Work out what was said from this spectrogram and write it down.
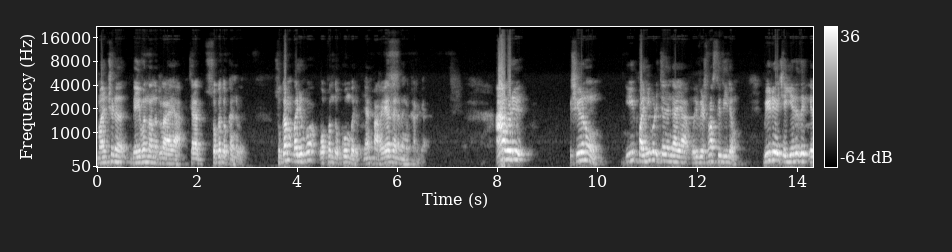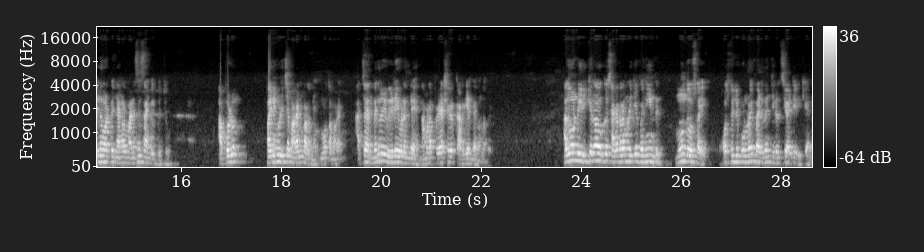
മനുഷ്യന് ദൈവം തന്നിട്ടുള്ളതായ ചില സുഖദുഃഖങ്ങൾ സുഖം വരുമ്പോൾ ഒപ്പം ദുഃഖവും വരും. ഞാൻ പറയാതെ തന്നെ നിങ്ങൾക്കറിയാം. ആ ഒരു ക്ഷീണവും ഈ പനി പിടിച്ചതിന്റെതായ ഒരു വിഷമസ്ഥിതിയിലും വീഡിയോ ചെയ്യരുത് എന്ന് പറഞ്ഞിട്ട് ഞങ്ങൾ മനസ്സിൽ സങ്കല്പിച്ചു. അപ്പോഴും പനി പിടിച്ച മകൻ പറഞ്ഞു മൂത്ത മകൻ അച്ഛൻ എന്തെങ്കിലും ഒരു വീഡിയോ ഇടണ്ടേ? നമ്മുടെ പ്രേക്ഷകർക്ക് അറിയണ്ടേ എന്നുള്ളത്? അതുകൊണ്ട് ഇരിക്കുന്നവർക്ക് സഹധർമ്മണിക്ക് പനിയുണ്ട്. മൂന്ന് ദിവസമായി. ഹോസ്പിറ്റലിൽ കൊണ്ടുപോയി മരുന്നും ചികിത്സയായിട്ട് ഇരിക്കുകയാണ്.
